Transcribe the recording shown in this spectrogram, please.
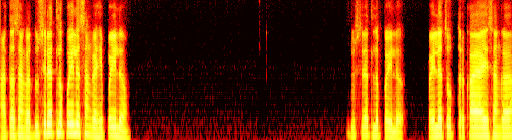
आता सांगा दुसऱ्यातलं पहिलं सांगा हे पहिलं. दुसऱ्यातलं पहिलं. पहिल्याचं उत्तर काय आहे सांगा?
